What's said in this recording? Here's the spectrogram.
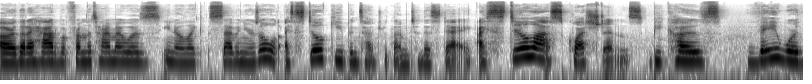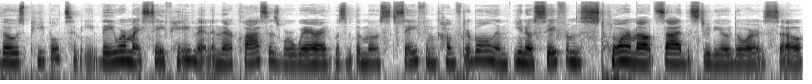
or that I had but from the time I was, you know, like 7 years old. I still keep in touch with them to this day. I still ask questions because they were those people to me. They were my safe haven, and their classes were where I was the most safe and comfortable and, you know, safe from the storm outside the studio doors. So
